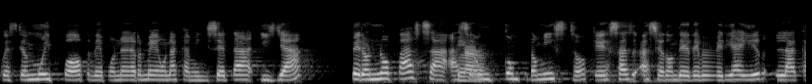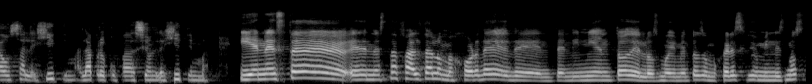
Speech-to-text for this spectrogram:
cuestión muy pop de ponerme una camiseta y ya, pero no pasa hacia un compromiso que es hacia donde debería ir la causa legítima, la preocupación legítima. Y en, este, en esta falta a lo mejor de, de entendimiento de los movimientos de mujeres y feminismos,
